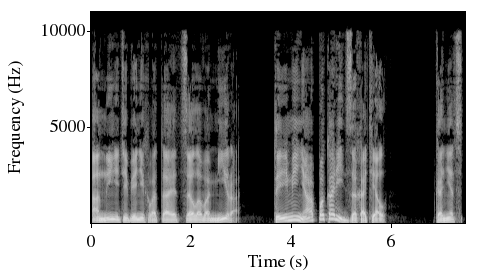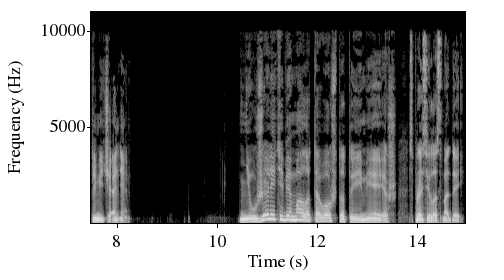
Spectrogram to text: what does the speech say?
а ныне тебе не хватает целого мира. Ты меня покорить захотел». Конец примечания. «Неужели тебе мало того, что ты имеешь?» — спросил Асмодей.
